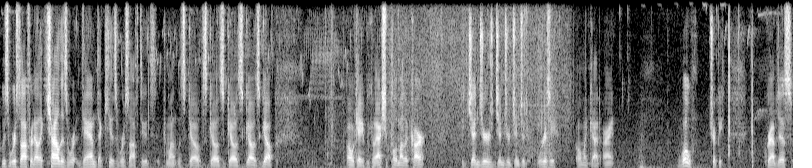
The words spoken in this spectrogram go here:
Who's the worst off right now? Like, child is worse. Damn, that kid's worse off, dude. Come on, let's go. Let's go. Let's go. Let's go. Let's go. Okay, we can actually pull him out of the car. Ginger, ginger, ginger. Where is he? Oh my god. All right. Whoa. Trippy. Grab this.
